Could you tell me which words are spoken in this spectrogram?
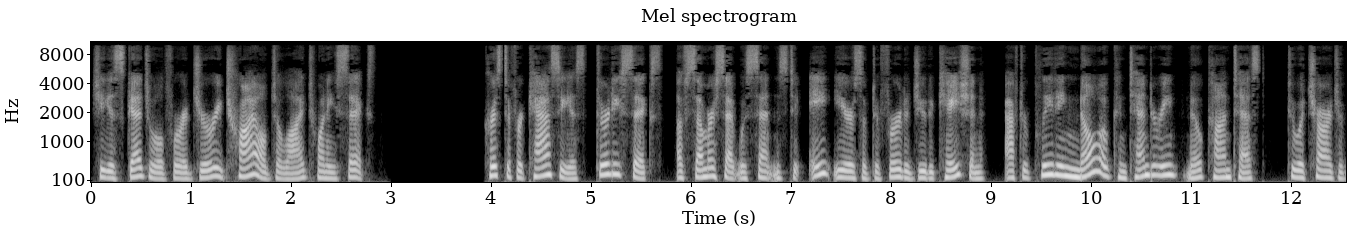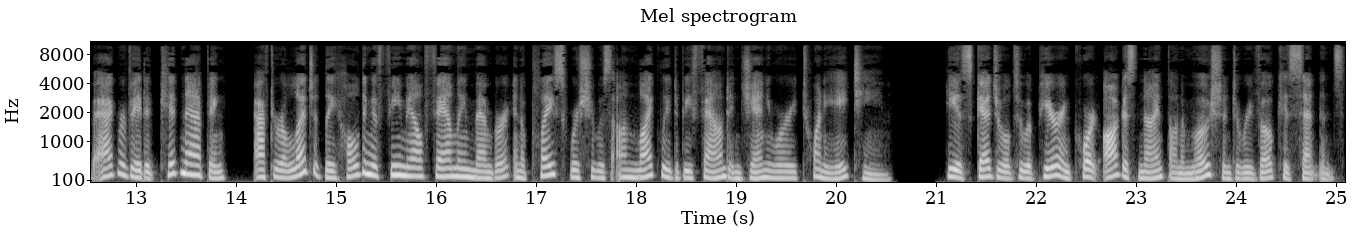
She is scheduled for a jury trial July 26. Christopher Cassius, 36, of Somerset was sentenced to eight years of deferred adjudication after pleading nolo contendere, no contest, to a charge of aggravated kidnapping after allegedly holding a female family member in a place where she was unlikely to be found in January 2018. He is scheduled to appear in court August 9 on a motion to revoke his sentence.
